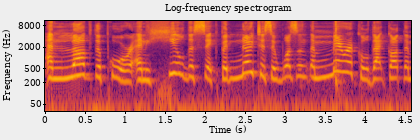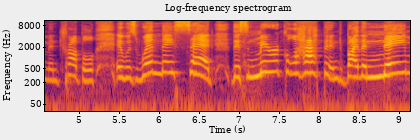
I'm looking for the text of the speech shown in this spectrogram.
and love the poor and heal the sick. But notice it wasn't the miracle that got them in trouble. It was when they said this miracle happened by the name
